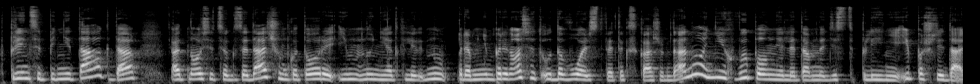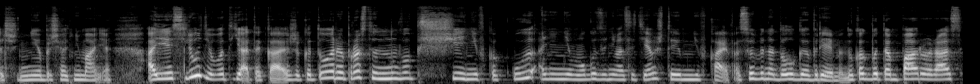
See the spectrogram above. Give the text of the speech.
в принципе, не так, да, относятся к задачам, которые им, ну, не отклик, ну, прям не приносят удовольствия, так скажем, да, ну, они их выполнили там на дисциплине и пошли дальше, не обращают внимания. А есть люди, вот я такая же, которые просто, ну, вообще ни в какую они не могут заниматься тем, что им не в кайф, особенно на долгое время. Ну, как бы там пару раз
